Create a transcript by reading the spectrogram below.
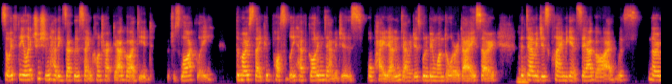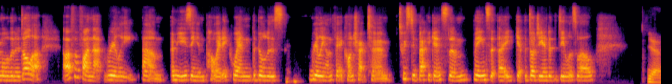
So if the electrician had exactly the same contract our guy did, which is likely, the most they could possibly have got in damages or paid out in damages would have been $1 a day. So mm-hmm. the damages claim against our guy was no more than a dollar. I often find that really um, amusing and poetic when the builders really unfair contract term twisted back against them means that they get the dodgy end of the deal as well. Yeah,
